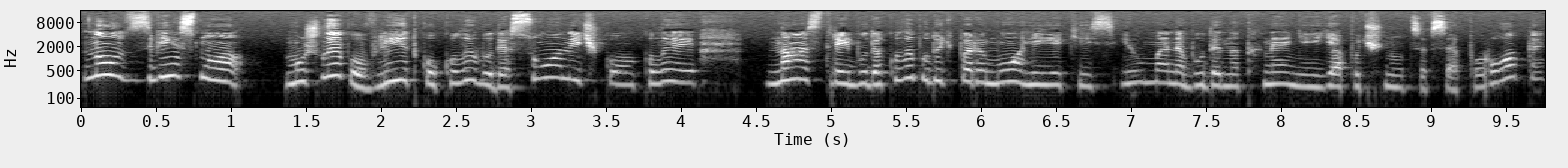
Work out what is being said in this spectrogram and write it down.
Ну, звісно, можливо, влітку, коли буде сонечко, коли настрій буде, коли будуть перемоги якісь, і у мене буде натхнення, і я почну це все пороти.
